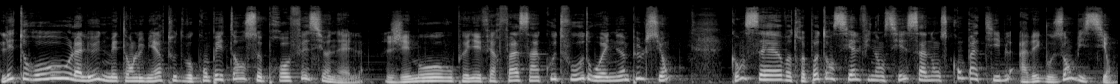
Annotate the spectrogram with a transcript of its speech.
Les taureaux, la lune met en lumière toutes vos compétences professionnelles. Gémeaux, vous pourriez faire face à un coup de foudre ou à une impulsion. Cancer, votre potentiel financier s'annonce compatible avec vos ambitions.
